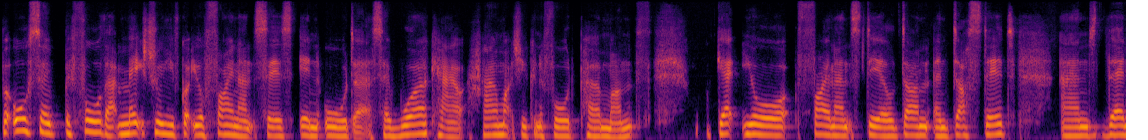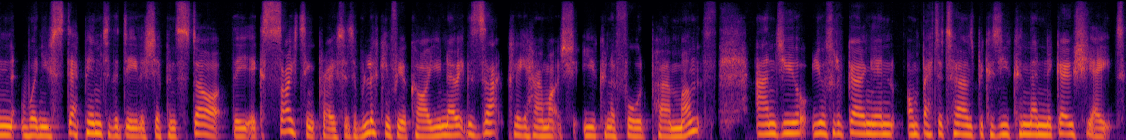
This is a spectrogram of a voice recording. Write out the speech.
But also before that, make sure you've got your finances in order. So work out how much you can afford per month get your finance deal done and dusted. And then when you step into the dealership and start the exciting process of looking for your car, you know exactly how much you can afford per month. And you, you're sort of going in on better terms because you can then negotiate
